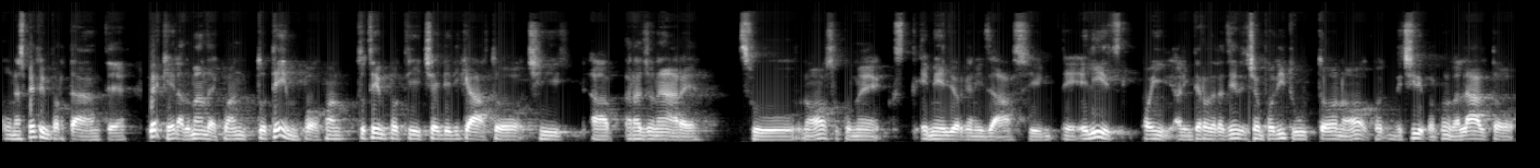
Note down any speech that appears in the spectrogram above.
un aspetto importante perché la domanda è quanto tempo, quanto tempo ti ci hai dedicato ci, a ragionare su, no, su, come è meglio organizzarsi. E, e, lì poi all'interno dell'azienda c'è un po' di tutto, no? decidi qualcuno dall'alto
